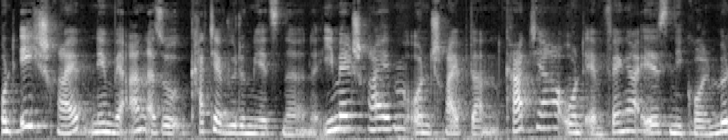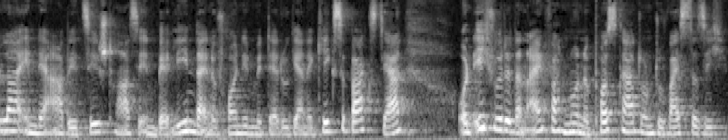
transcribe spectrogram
und ich schreibe, nehmen wir an, also Katja würde mir jetzt eine E-Mail schreiben und schreibt dann Katja und Empfänger ist Nicole Müller in der ABC-Straße in Berlin, deine Freundin, mit der du gerne Kekse backst, ja. Und ich würde dann einfach nur eine Postkarte und du weißt, dass ich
